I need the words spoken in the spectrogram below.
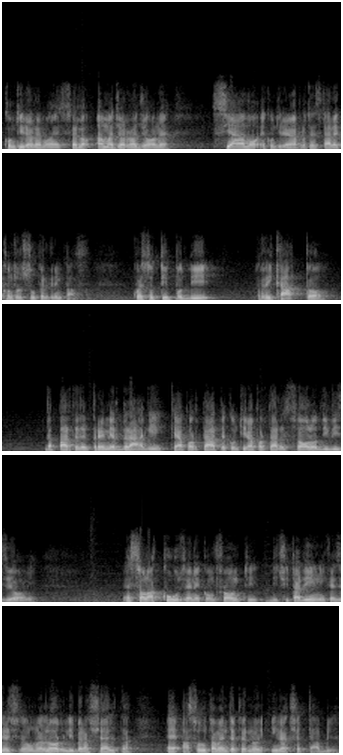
continueremo a esserlo, a maggior ragione siamo e continueremo a protestare contro il Super Green Pass. Questo tipo di ricatto da parte del Premier Draghi che ha portato e continua a portare solo divisioni e solo accuse nei confronti di cittadini che esercitano una loro libera scelta è assolutamente per noi inaccettabile,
